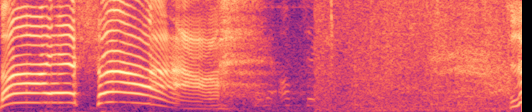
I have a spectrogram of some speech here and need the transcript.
나이스 지지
